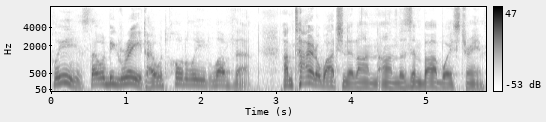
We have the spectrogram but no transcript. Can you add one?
please, that would be great. I would totally love that. I'm tired of watching it on on the Zimbabwe stream.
